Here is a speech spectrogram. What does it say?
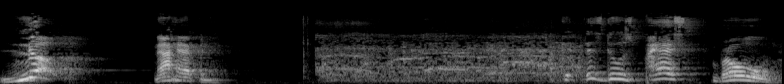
No. Not happening. This dude's past, bro.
